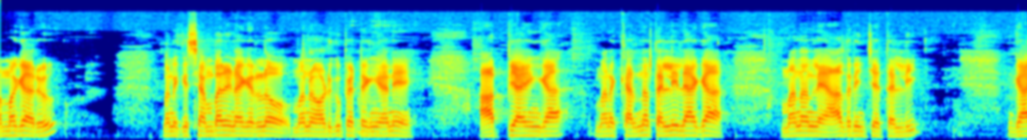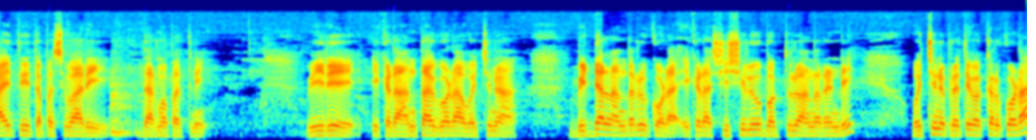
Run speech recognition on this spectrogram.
అమ్మగారు మనకి శంబరి నగర్లో మనం అడుగు పెట్టగానే ఆప్యాయంగా మన కన్న తల్లిలాగా మనల్ని ఆదరించే తల్లి గాయత్రి తపస్వారి ధర్మపత్ని. వీరే ఇక్కడ అంతా కూడా వచ్చిన బిడ్డలందరూ కూడా ఇక్కడ శిష్యులు భక్తులు అన్నారండి వచ్చిన ప్రతి ఒక్కరు కూడా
